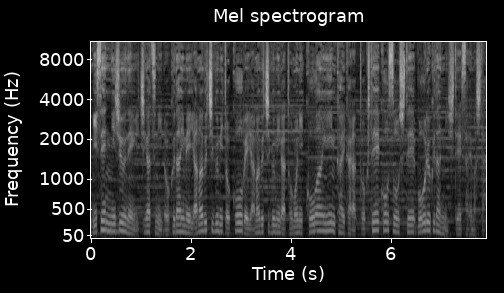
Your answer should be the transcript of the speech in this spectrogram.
2020年1月に6代目山口組と神戸山口組が共に公安委員会から特定構想指定暴力団に指定されました。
